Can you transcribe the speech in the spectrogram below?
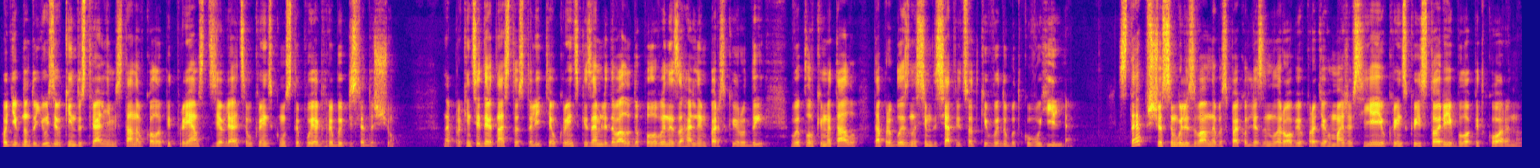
Подібно до Юзівки, індустріальні міста навколо підприємств з'являються в українському степу як гриби після дощу. Наприкінці 19 століття українські землі давали до половини загальноімперської руди, виплавки металу та приблизно 70% видобутку вугілля. Степ, що символізував небезпеку для землеробів протягом майже всієї української історії, було підкорено.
